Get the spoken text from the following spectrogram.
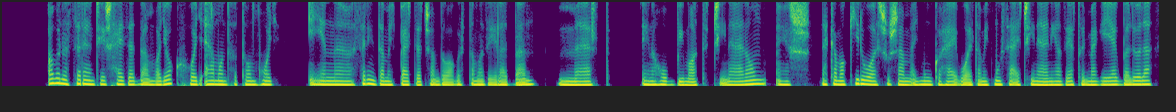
Abban a szerencsés helyzetben vagyok, hogy elmondhatom, hogy én szerintem egy percet sem dolgoztam az életben, mert én a hobbimat csinálom, és nekem a kiró az sosem egy munkahely volt, amit muszáj csinálni azért, hogy megéljek belőle,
